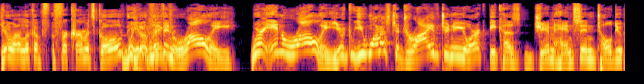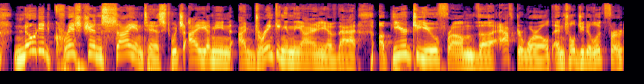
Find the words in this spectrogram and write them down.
you don't want to look up for Kermit's gold. We you don't live think- in Raleigh. We're in Raleigh. You you want us to drive to New York because Jim Henson told you, noted Christian scientist, which I, I mean, I'm drinking in the irony of that, appeared to you from the afterworld and told you to look for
